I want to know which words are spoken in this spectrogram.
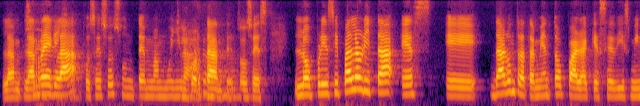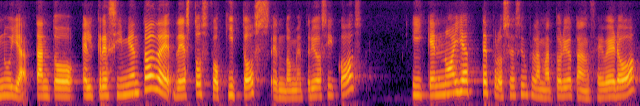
la, la regla, pues eso es un tema muy Claro. importante. Entonces, lo principal ahorita es eh, dar un tratamiento para que se disminuya tanto el crecimiento de, de estos foquitos endometriósicos y que no haya este proceso inflamatorio tan severo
